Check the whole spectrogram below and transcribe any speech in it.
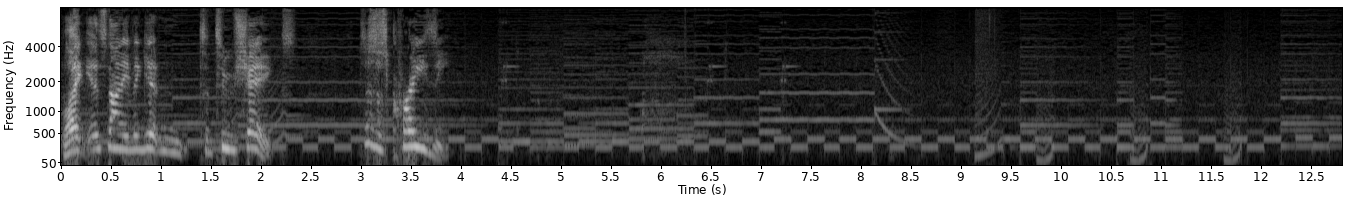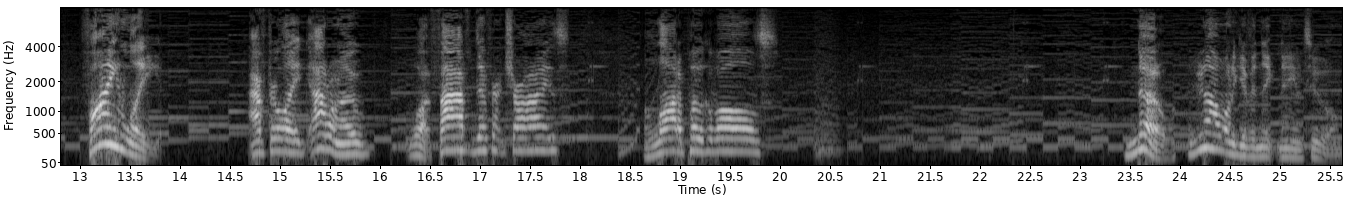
Like, it's not even getting to two shakes. This is crazy. Finally! After like, I don't know, what, five different tries? A lot of Pokeballs? No, I do not want to give a nickname to him.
